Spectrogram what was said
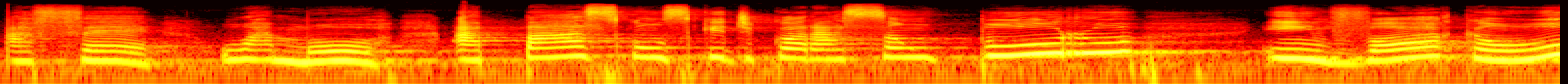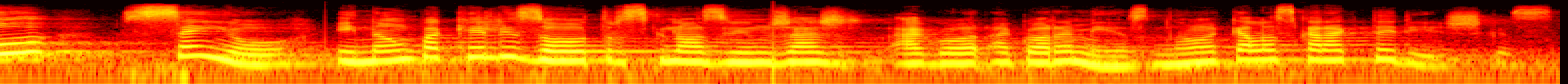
a fé, o amor, a paz com os que de coração puro invocam o Senhor, e não com aqueles outros que nós vimos agora, agora mesmo, não aquelas características.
